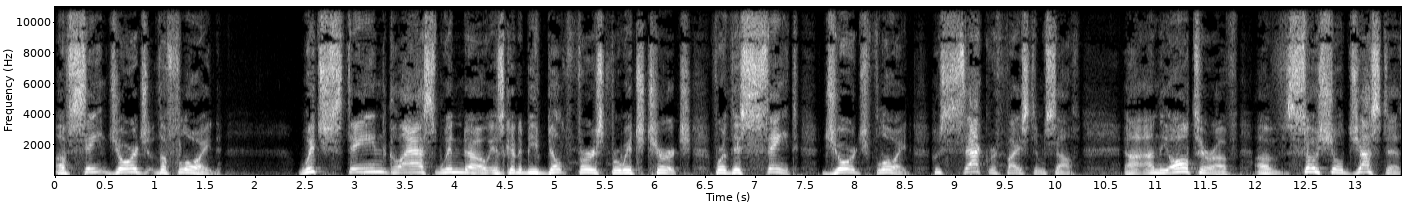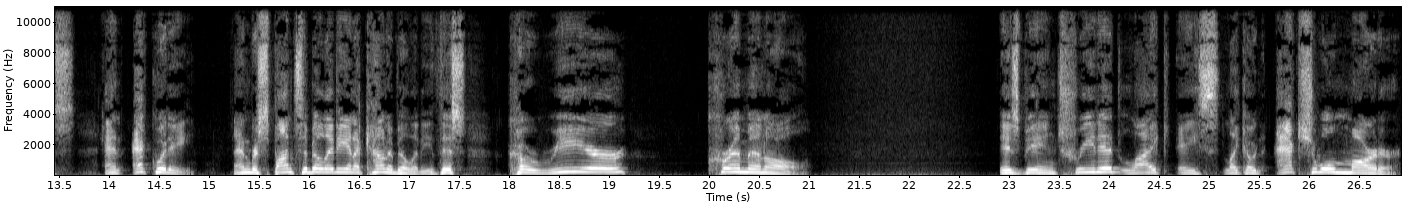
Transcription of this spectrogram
of St. George the Floyd. Which stained glass window is going to be built first for which church? For this saint, George Floyd, who sacrificed himself uh, on the altar of, of social justice and equity and responsibility and accountability. This career criminal is being treated like a like an actual martyr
